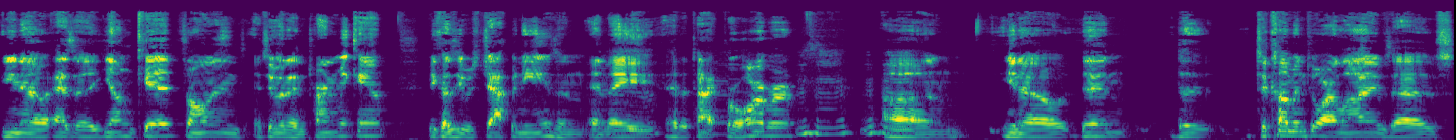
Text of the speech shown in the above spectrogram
you know, as a young kid thrown in, into an internment camp because he was Japanese and, and they had attacked Pearl Harbor. Mm-hmm. mm-hmm. Um, you know, then the to come into our lives as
